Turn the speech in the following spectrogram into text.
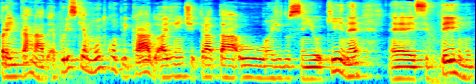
pré-encarnado. É por isso que é muito complicado a gente tratar o anjo do Senhor aqui, né? É, esse termo,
